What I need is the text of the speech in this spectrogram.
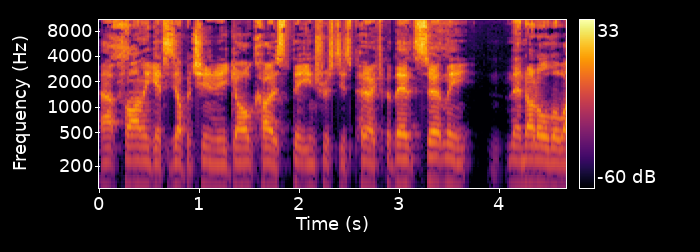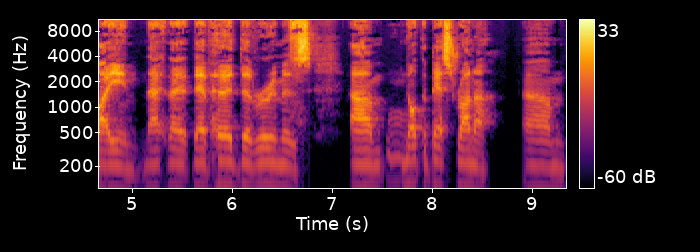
Uh, finally gets his opportunity. Gold Coast, the interest is perked, but they're certainly they're not all the way in. They, they, they've heard the rumours. Um, not the best runner. Um,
